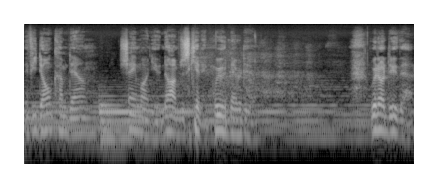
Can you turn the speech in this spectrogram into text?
If you don't come down, shame on you. No, I'm just kidding. We would never do that. We don't do that.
